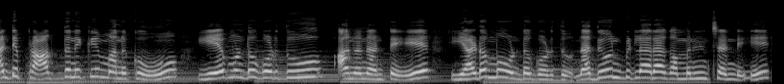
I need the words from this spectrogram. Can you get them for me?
అంటే ప్రార్థనకి మనకు ఏముండకూడదు అని అంటే ఎడము ఉండకూడదు. నా దేవుని బిడ్డారా గమనించండి.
